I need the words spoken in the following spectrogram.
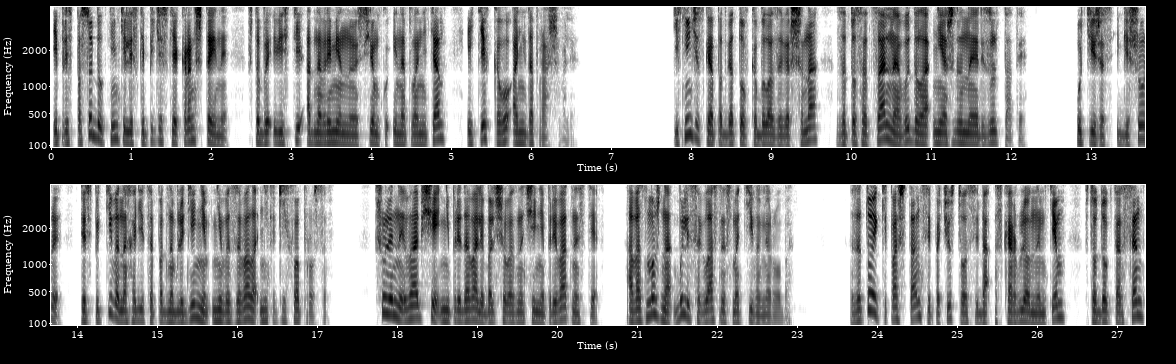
и приспособил к ним телескопические кронштейны, чтобы вести одновременную съемку инопланетян и тех, кого они допрашивали. Техническая подготовка была завершена, зато социальная выдала неожиданные результаты. У Тижес и Гешоры перспектива находиться под наблюдением не вызывала никаких вопросов. Шулины вообще не придавали большого значения приватности, а, возможно, были согласны с мотивами Роба. Зато экипаж станции почувствовал себя оскорбленным тем, что доктор Сен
